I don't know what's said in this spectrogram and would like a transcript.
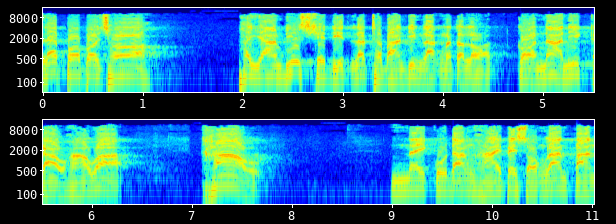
และปปชพยายามดิสเครดิต รัฐบาลยิ่งรักมาตลอด ก่อนหน้านี้กล่าวหาว่า ข้าวในโกดังหายไปสองล้านตัน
